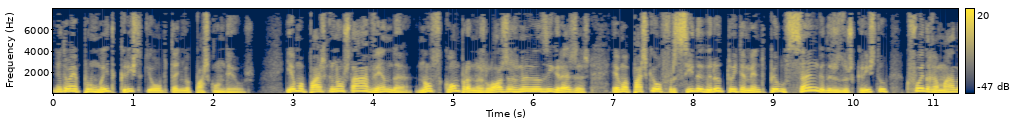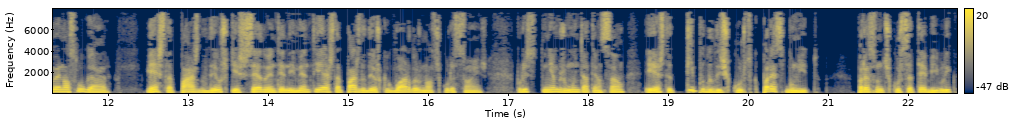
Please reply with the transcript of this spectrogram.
Então é por meio de Cristo que eu obtenho a paz com Deus. E é uma paz que não está à venda. Não se compra nas lojas nem nas igrejas. É uma paz que é oferecida gratuitamente pelo sangue de Jesus Cristo que foi derramado em nosso lugar. Esta paz de Deus que excede o entendimento e é esta paz de Deus que guarda os nossos corações. Por isso tenhamos muita atenção a este tipo de discurso que parece bonito, Parece um discurso até bíblico,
